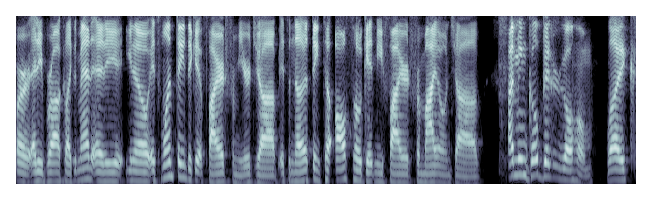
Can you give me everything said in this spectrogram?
or Eddie Brock, like, man, Eddie, you know, it's one thing to get fired from your job. It's another thing to also get me fired from my own job. I mean, go big or go home. Like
